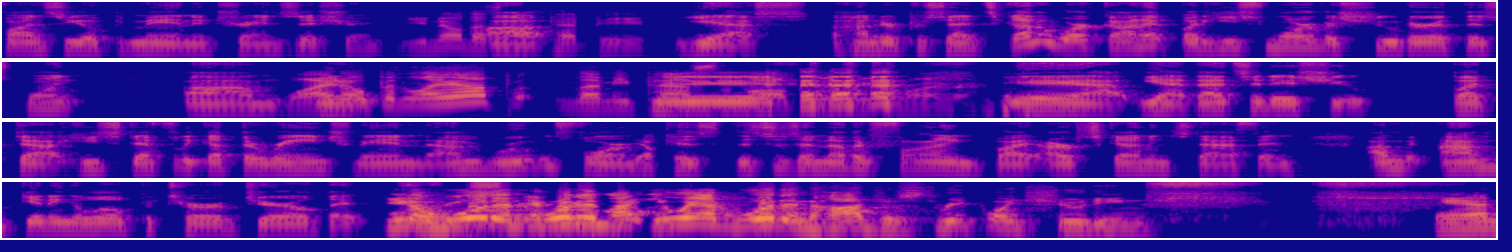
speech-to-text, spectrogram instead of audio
finds the open man in transition. You know that's uh, pet peeve. Yes, hundred percent. It's gonna work on it, but he's more of a shooter at this point. Um, you Wide know, open layup. Let me pass the ball to the corner. yeah, yeah, that's an issue. But uh, he's definitely got the range, man. and I'm rooting for him Yep. because this is another find by our scouting staff, and I'm I'm getting a little perturbed, Gerald. That You know, every- Wood and every- Wood and you had Wood and Hodges three point shooting, and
